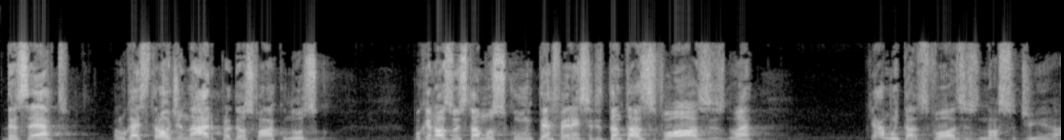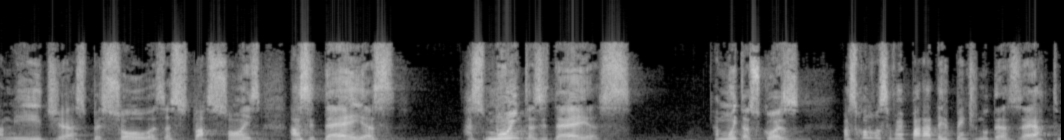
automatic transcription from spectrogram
Deserto é um lugar extraordinário para Deus falar conosco. Porque nós não estamos com interferência de tantas vozes, não é? Porque há muitas vozes no nosso dia, a mídia, as pessoas, as situações, as ideias, as muitas ideias, há muitas coisas. Mas quando você vai parar de repente no deserto,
